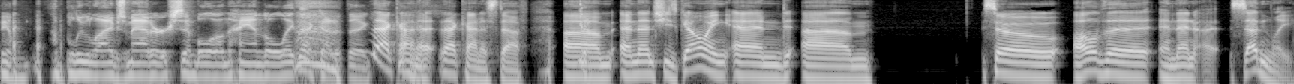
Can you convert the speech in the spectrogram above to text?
You know, a Blue Lives Matter symbol on the handle, like that kind of thing. that kind of that kind of stuff um and then she's going and um so all of the and then uh, suddenly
